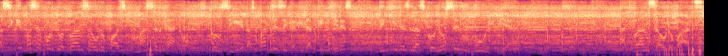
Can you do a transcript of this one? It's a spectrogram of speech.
Así que pasa por tu Advance Auto Parts más cercano y consigue las partes de calidad que quieres de quienes las conocen muy bien. Advance Auto Parts.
